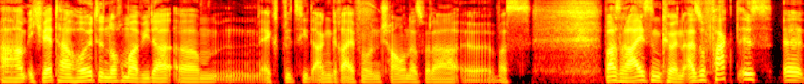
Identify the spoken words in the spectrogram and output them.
Ähm, ich werde da heute nochmal wieder ähm, explizit angreifen und schauen, dass wir da äh, was, was reißen können. Also Fakt ist, äh,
